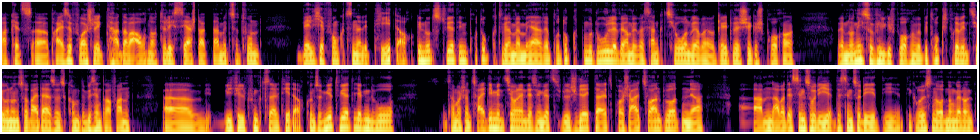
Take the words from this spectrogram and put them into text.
Transaktionsbuckets äh, Preise vorschlägt, hat aber auch natürlich sehr stark damit zu tun, welche Funktionalität auch genutzt wird im Produkt. Wir haben ja mehrere Produktmodule, wir haben über Sanktionen, wir haben über Geldwäsche gesprochen, wir haben noch nicht so viel gesprochen über Betrugsprävention und so weiter. Also es kommt ein bisschen darauf an, äh, wie viel Funktionalität auch konsumiert wird irgendwo. Jetzt haben wir schon zwei Dimensionen, deswegen wird es ein bisschen schwierig, da jetzt pauschal zu antworten, ja. Ähm, aber das sind so die, das sind so die, die, die Größenordnungen. Und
